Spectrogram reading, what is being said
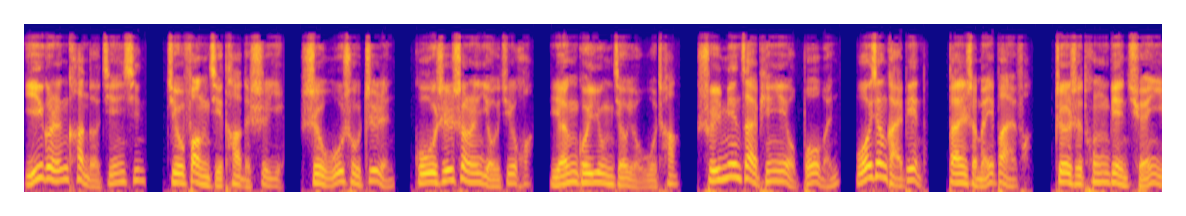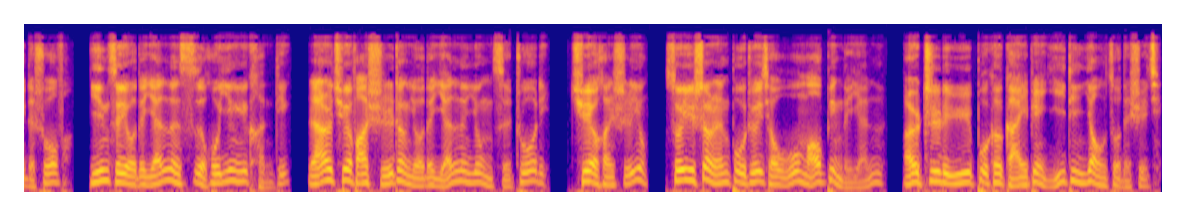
一个人看到艰辛。就放弃他的事业，是无数之人。古时圣人有句话：圆规用久有误差，水面再平也有波纹。我想改变的，但是没办法，这是通变权益的说法。因此，有的言论似乎应予肯定，然而缺乏实证；有的言论用词拙劣。却很实用，所以圣人不追求无毛病的言论，而致力于不可改变、一定要做的事情。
